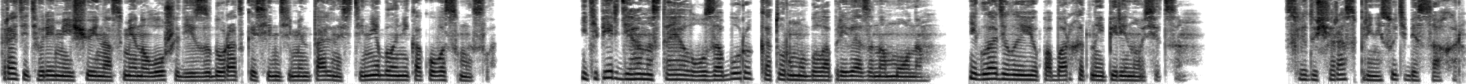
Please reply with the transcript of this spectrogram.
Тратить время еще и на смену лошади из-за дурацкой сентиментальности не было никакого смысла. И теперь Диана стояла у забора, к которому была привязана Мона, и гладила ее по бархатной переносице. «В следующий раз принесу тебе сахар»,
